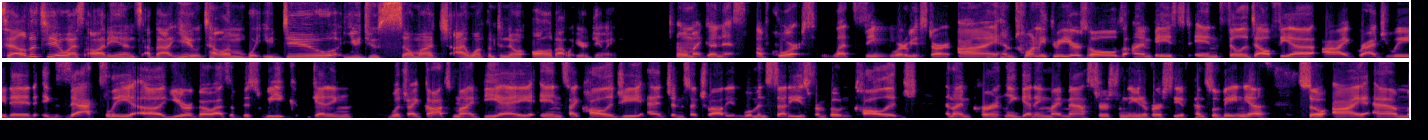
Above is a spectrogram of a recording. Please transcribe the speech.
tell the TOS audience about you. Tell them what you do. You do so much. I want them to know all about what you're doing. Oh my goodness. Of course. Let's see. Where do we start? I am 23 years old. I'm based in Philadelphia. I graduated exactly a year ago as of this week, getting which I got my BA in psychology and gender sexuality and women's studies from Bowdoin College. And I'm currently getting my master's from the University of Pennsylvania. So I am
